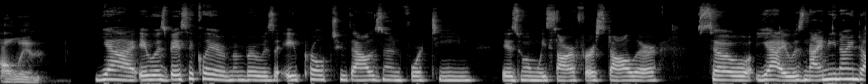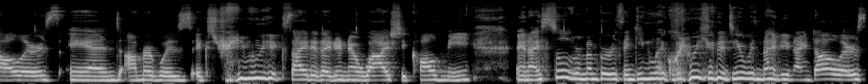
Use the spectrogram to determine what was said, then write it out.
all in? Yeah it was basically i remember it was april 2014 is when we saw our first dollar so yeah, it was $99 and Amra was extremely excited. I didn't know why she called me. And I still remember thinking like, what are we going to do with $99?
